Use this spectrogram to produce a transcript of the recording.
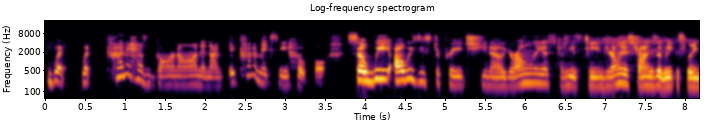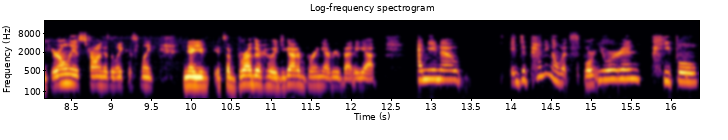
what what kind of has gone on, and I'm it kind of makes me hopeful. So we always used to preach, you know, you're only as strong as teams, you're only as strong as the weakest link, you're only as strong as the weakest link. You know, it's a brotherhood. You got to bring everybody up, and you know, depending on what sport you were in, people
